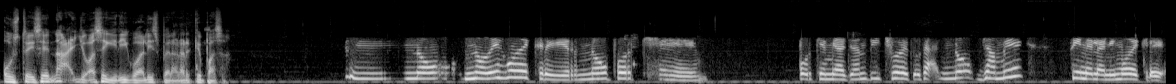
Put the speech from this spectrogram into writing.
¿O usted dice, nah, yo voy a seguir igual y esperar a ver qué pasa? Mm, No, no dejo de creer, no porque porque me hayan dicho eso. O sea, no, llamé sin el ánimo de creer,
